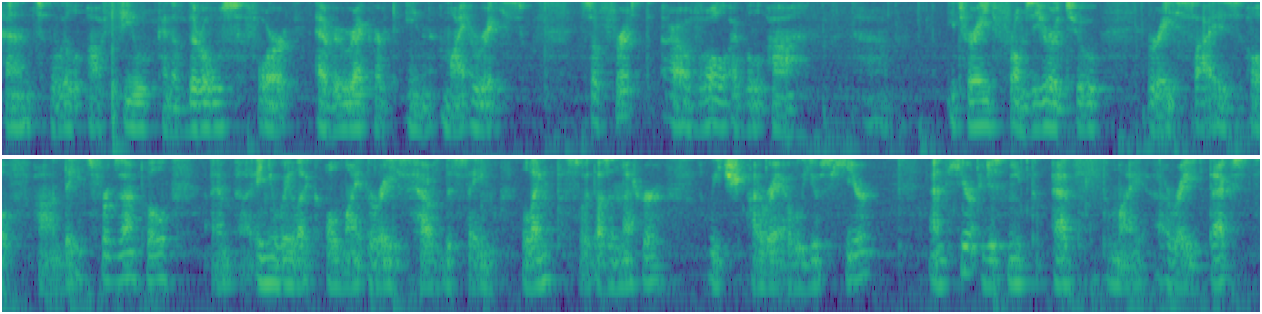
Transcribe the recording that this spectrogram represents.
and will uh, fill kind of the rows for every record in my arrays. So first of all I will uh, uh, iterate from 0 to array size of uh, dates for example um, anyway like all my arrays have the same length so it doesn't matter which array I will use here. And here I just need to add to my array text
